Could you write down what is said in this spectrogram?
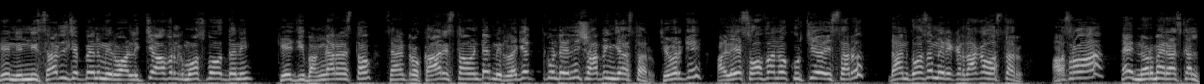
నేను ఇన్నిసార్లు చెప్పాను మీరు వాళ్ళు ఇచ్చే ఆఫర్కి మోసపోవద్దని. కేజీ బంగారం ఇస్తాం సాయంత్రం కార్ ఇస్తామంటే మీరు లగెత్తుకుంటే వెళ్ళి షాపింగ్ చేస్తారు. చివరికి వాళ్ళు ఏ సోఫానో కుర్చీయో ఇస్తారు. దానికోసం మీరు ఇక్కడ దాకా వస్తారు. అవసరమా? హే నోర్మై రాస్కల్.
